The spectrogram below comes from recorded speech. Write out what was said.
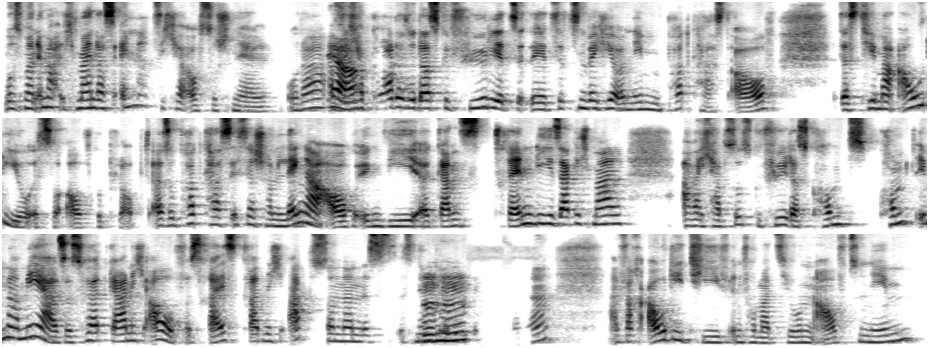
muss man immer, ich meine, das ändert sich ja auch so schnell, oder? Also ja. ich habe gerade so das Gefühl, jetzt, jetzt sitzen wir hier und nehmen einen Podcast auf. Das Thema Audio ist so aufgeploppt. Also Podcast ist ja schon länger auch irgendwie äh, ganz trendy, sag ich mal. Aber ich habe so das Gefühl, das kommt, kommt immer mehr. Also es hört gar nicht auf. Es reißt gerade nicht ab, sondern es, es nimmt mhm. ne? einfach auditiv Informationen aufzunehmen.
